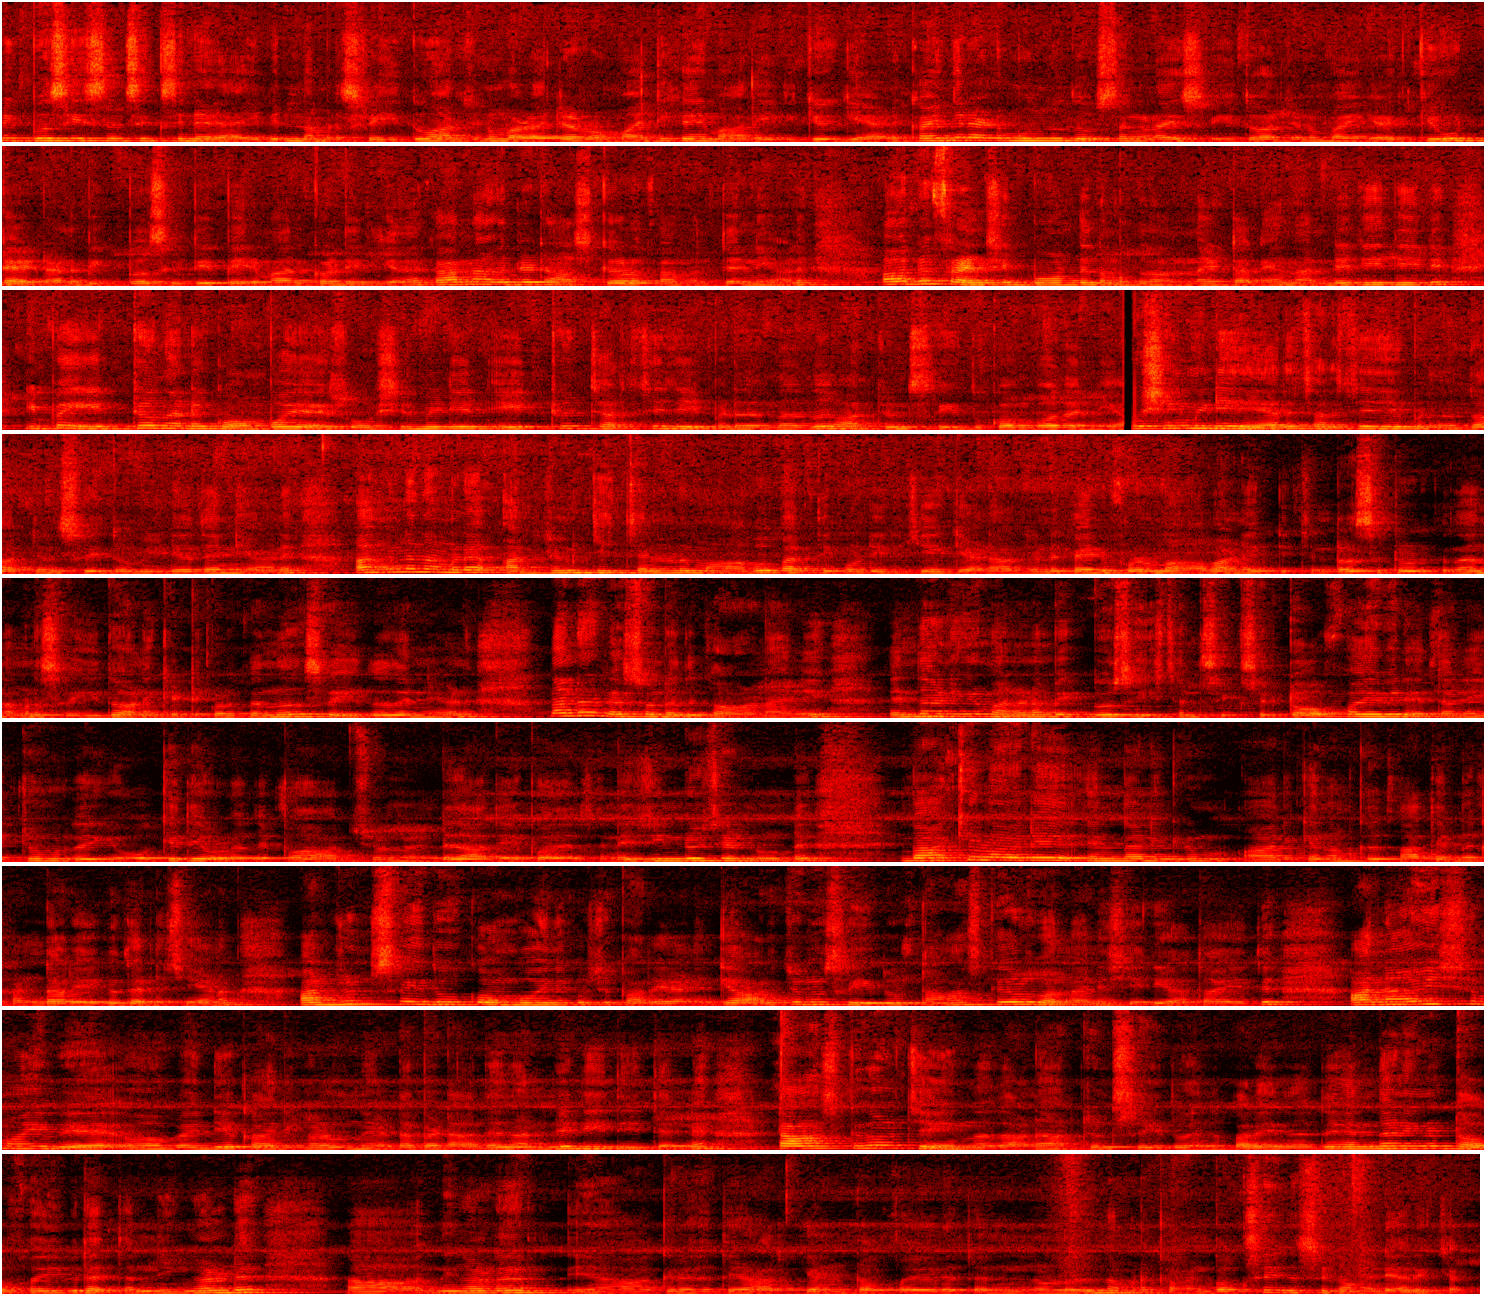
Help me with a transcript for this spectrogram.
Big boss season സിക്സിന്റെ ലൈവിൽ നമ്മുടെ ശ്രീതു അർജുനും വളരെ റൊമാന്റിക്കായി മാറിയിരിക്കുകയാണ്. കഴിഞ്ഞ രണ്ട് മൂന്ന് ദിവസങ്ങളായി ശ്രീതു അർജുനും ഭയങ്കര ക്യൂട്ടായിട്ടാണ് ബിഗ് ബോസ് വീട്ടിൽ പെരുമാറിക്കൊണ്ടിരിക്കുന്നത്. കാരണം അവരുടെ ടാസ്കുകളൊക്കെ അങ്ങനെ തന്നെയാണ്. അവരുടെ ഫ്രണ്ട്ഷിപ്പ് ബോണ്ട് നമുക്ക് നന്നായിട്ട് അറിയാം. നല്ല രീതിയിൽ ഇപ്പോൾ ഏറ്റവും നല്ല കോംബോയായി സോഷ്യൽ മീഡിയയിൽ ഏറ്റവും ചർച്ച ചെയ്യപ്പെടുന്നത് അർജുൻ ശ്രീതു കോംബോ തന്നെയാണ്. സോഷ്യൽ മീഡിയയിൽ ഏറെ ചർച്ച ചെയ്യപ്പെടുന്നത് അർജുൻ ശ്രീതു വീഡിയോ തന്നെയാണ്. അങ്ങനെ നമ്മുടെ അർജുൻ കിച്ചണിൽ മാവ് പരത്തിക്കൊണ്ടിരിക്കുകയൊക്കെയാണ് അർജുന്റെ കയ്യിൽ ഫുൾ മാവാണ്. കിച്ചൺ ഡ്രസ്സ് ഇട്ട് കൊടുക്കുന്നത്. നമ്മുടെ ശ്രീതു ആണ് കെട്ടിക്കൊടുക്കുന്നത്. ശ്രീതു തന്നെയാണ്. നല്ല രസമുണ്ട് അത് കാണാൻ എന്താണെങ്കിലും Malayalam big boss season six top ഫൈവിൽ എത്താൻ ഏറ്റവും കൂടുതൽ യോഗ്യതയുള്ളത്? ഇപ്പോൾ അർജുനുണ്ട് അതേപോലെ തന്നെ ജിൻഡു ചേട്ടനുണ്ട്. ബാക്കിയുള്ളവർ എന്താണെങ്കിലും ആരൊക്കെ നമുക്ക് കാത്തിരുന്ന് കണ്ടറിയുക തന്നെ ചെയ്യണം. അർജുൻ ശ്രീധു കോംബോയിനെ കുറിച്ച് പറയുകയാണെങ്കിൽ അർജുൻ ശ്രീധു ടാസ്കുകൾ വന്നാലും ശരി അതായത് അനാവശ്യമായി വലിയ കാര്യങ്ങളൊന്നും ഇടപെടാതെ നല്ല രീതിയിൽ തന്നെ ടാസ്കുകൾ ചെയ്യുന്നതാണ് അർജുൻ ശ്രീധു എന്ന് പറയുന്നത്. എന്താണെങ്കിലും ടോപ്പ് ഫൈവിലെത്താൻ നിങ്ങളുടെ നിങ്ങളുടെ ആഗ്രഹത്തെ ആർക്കാണ് ടോപ്പ് ഫൈവിലെത്താൻ എന്നുള്ളത് നമ്മുടെ കമന്റ് ബോക്സിൽ ജസ്റ്റ് കമന്റ് അറിയിക്കാം.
